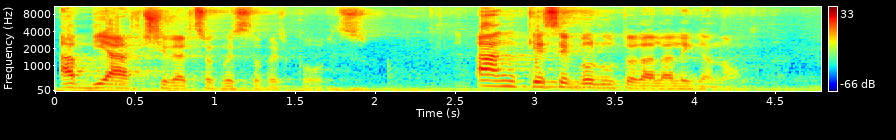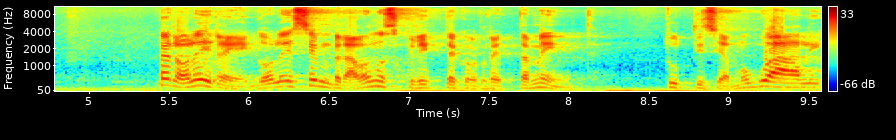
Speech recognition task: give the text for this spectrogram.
avviarci verso questo percorso, anche se voluto dalla Lega Nord. Però le regole sembravano scritte correttamente. Tutti siamo uguali,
